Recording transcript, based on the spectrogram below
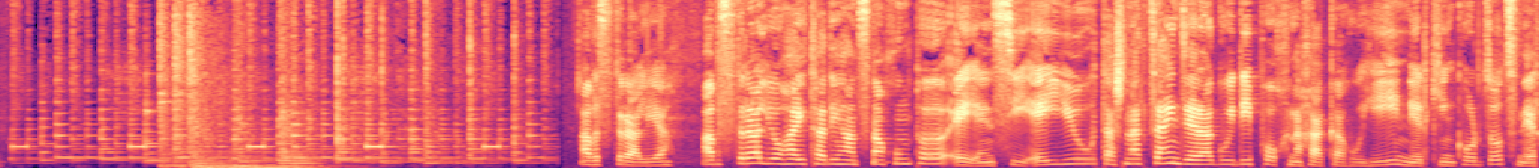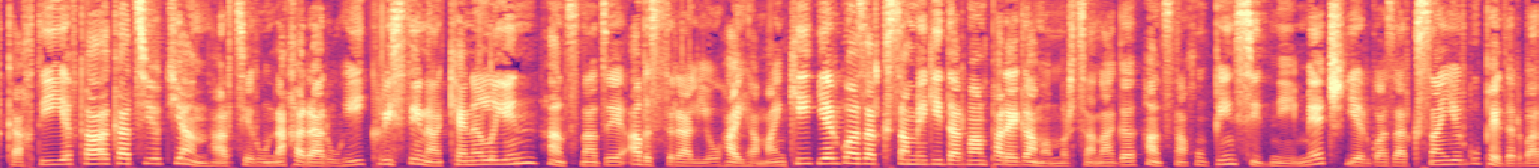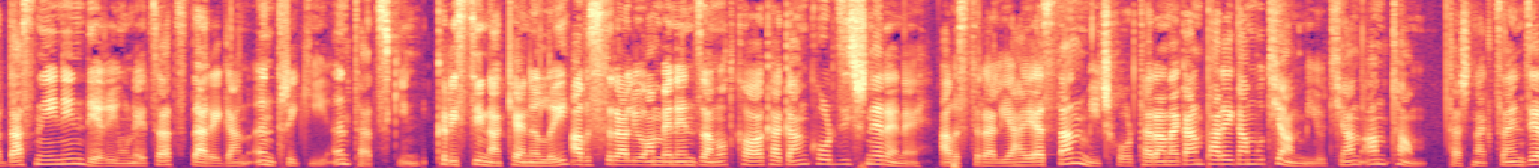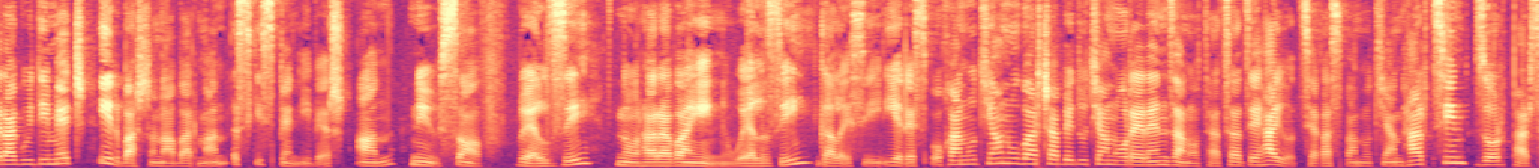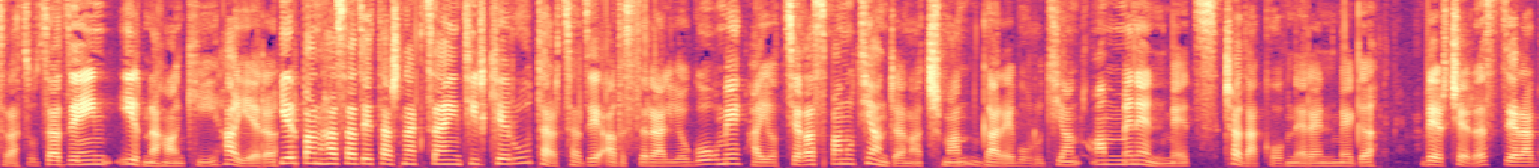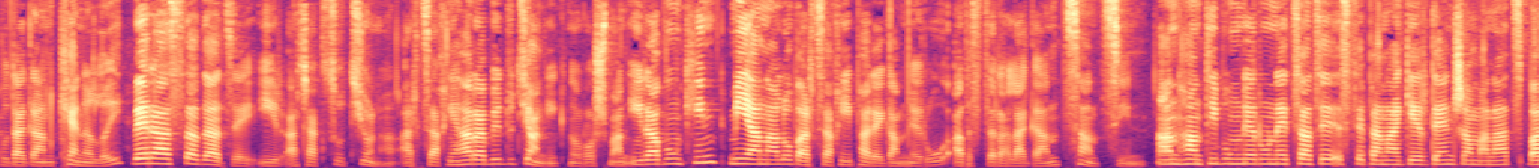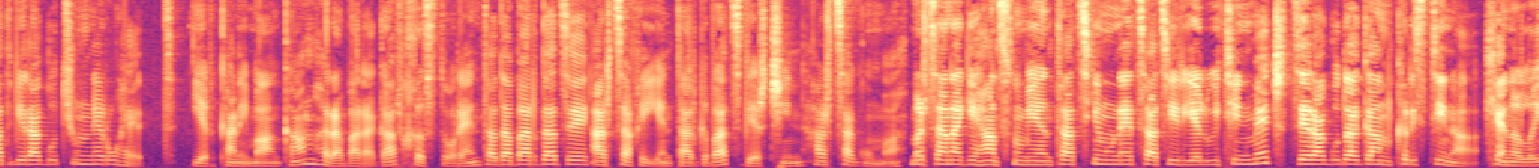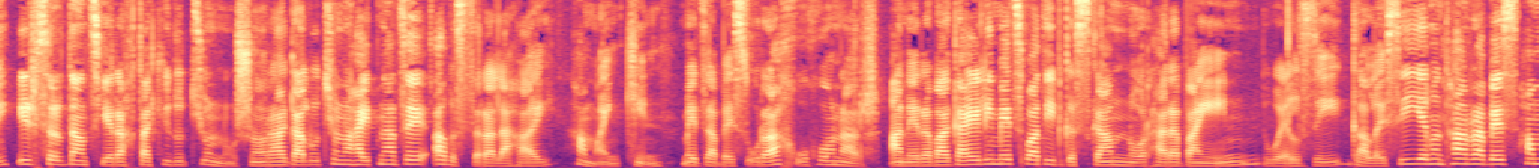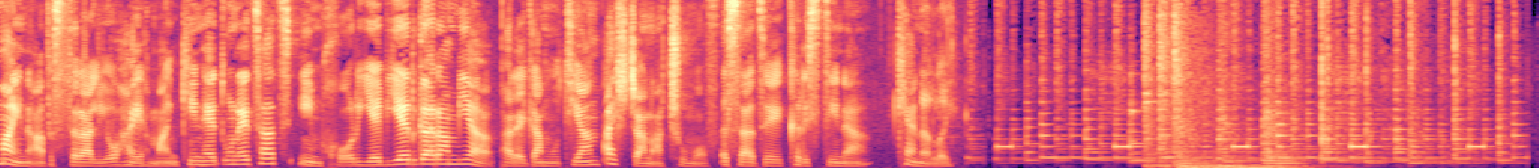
Ավստրալիա Ավստրալիո հայտարարի հանձնախումբը ANCAU տաշնակցային ձերագույդի փոխնախագահուհի ներքին գործոց ներքախտի եւ քաղաքացիության հարցերու նախարարուհի Քրիստինա Քենելին հանձնած է Ավստրալիո հայ համայնքի 2021-ի դարման բարեկամը մրցանակը հանձնախումբին Սիդնեի մեջ 2022 փետրվար 19-ին դեղի ունեցած տարեգան ընտրիկի ընթացքին Քրիստինա Քենելի Ավստրալիո ամենեն ցանոթ քաղաքական կորձիչներն է Ավստրալիա Հայաստան միջխորհրդարանական Բարեկամության միության անդամ Տաշնակցային ձերագույդի մեջ իր ճանապարհման սկիզբեն իվեր ան New South Wales-ի նոր հարավային Wales-ի Գալեսի երեսփոխանության ու վարչապետության օրերեն ցանոթացած է հայոց ցեղասպանության հարցին զոր բարձրացուցած էին իր նահանգի հայերը երբ անհասած է Տաշնակցային թիրքերու դարձած է Ավստրալիո գողմե հայոց ցեղասպանության ճանաչման կարևորության ամենեն մեծ չադակովներեն մեկը Վերջերս Ձերագուտական Քենելի վերահաստատած է իր աջակցությունը Արցախի հարաբերության իգնորոշման իրավունքին միանալով Արցախի բարեկամներու ավստրալական ցանցին։ Անհանդիպումներ ունեցած է Ստեփանագերդեն ժամանած պատվիրակություններու հետ եւ քանի անգամ հրաբարակավ խստորեն դադարդած է Արցախի ենթարկված վերջին հարցագումը։ Մրցանակի հանձնումի ընթացքին ունեցած իր ելույթին մեջ ծերագուդական Քրիստինա Քենելի իր սրտանց երախտագիտությունն ու շնորհակալությունը հայտնած է ավստրալահայ համայնքին մեծապես ուրախ ու հոնար աներավագայելի մեծ պատիվ գսկամ նոր հարավային Ուելզի Գալեսի եւ ընդհանրապես համայն Ավստրալիո հայամանքին հետ ունեցած իմ խոր եւ երկարամյա բարեկամության այս ճանաչումով ասաց է Քրիստինա Քենելի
